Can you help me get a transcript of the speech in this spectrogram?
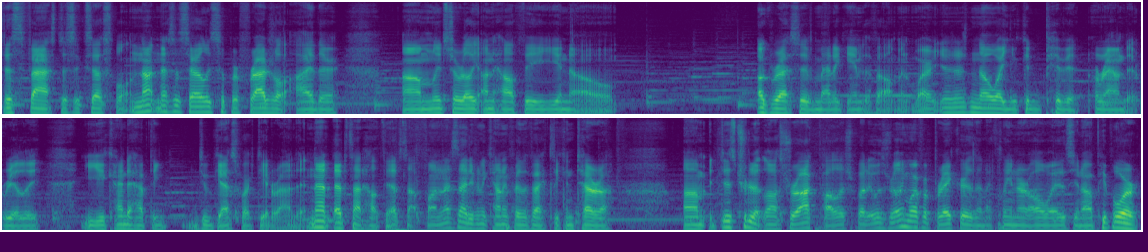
this fast, this accessible, not necessarily super fragile either, um, leads to really unhealthy, you know, aggressive metagame development where there's no way you could pivot around it really you kind of have to do guesswork to get around it and that, that's not healthy that's not fun that's not even accounting for the fact that tera um, it is true that it lost rock polish but it was really more of a breaker than a cleaner always you know people were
